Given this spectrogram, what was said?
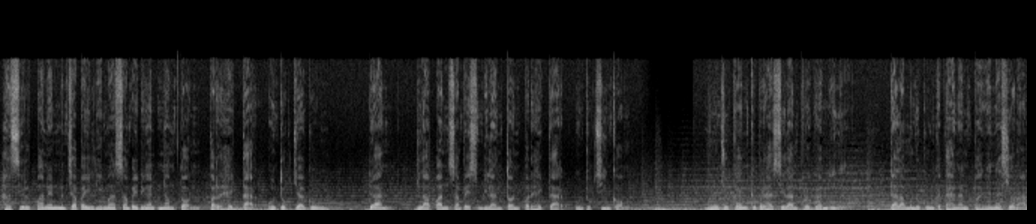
Hasil panen mencapai 5 sampai dengan 6 ton per hektar untuk jagung dan 8-9 ton per hektar untuk singkong. Menunjukkan keberhasilan program ini dalam mendukung ketahanan pangan nasional.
